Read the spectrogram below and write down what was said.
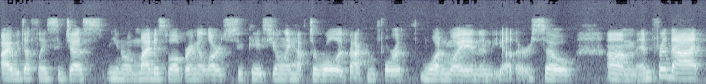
I would definitely suggest, you know, might as well bring a large suitcase. You only have to roll it back and forth one way and then the other. So, um, and for that,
